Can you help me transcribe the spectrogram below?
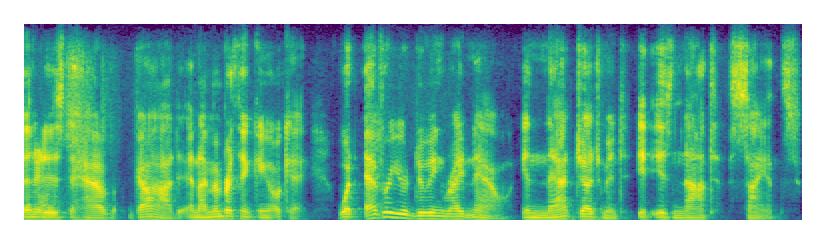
than it is to have God. And I remember thinking, okay, whatever you're doing right now in that judgment, it is not science.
